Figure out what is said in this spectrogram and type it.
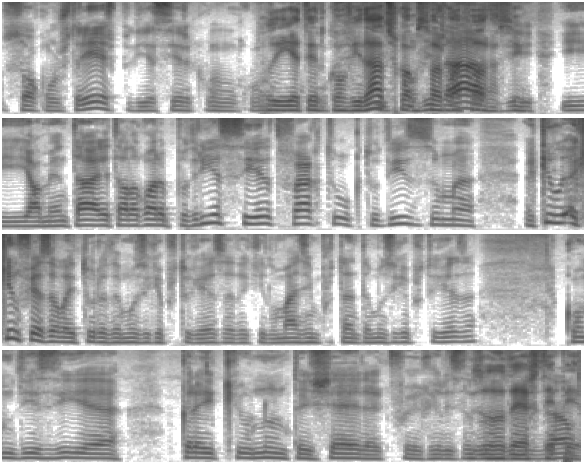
só com os três, podia ser com. com podia ter convidados, como se faz lá fora. E, e, aumentar e tal. Agora, poderia ser, de facto, o que tu dizes, uma. Aquilo, aquilo fez a leitura da música portuguesa, daquilo mais importante da música portuguesa, como dizia. Creio que o Nuno Teixeira, que foi realizador da RTP,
